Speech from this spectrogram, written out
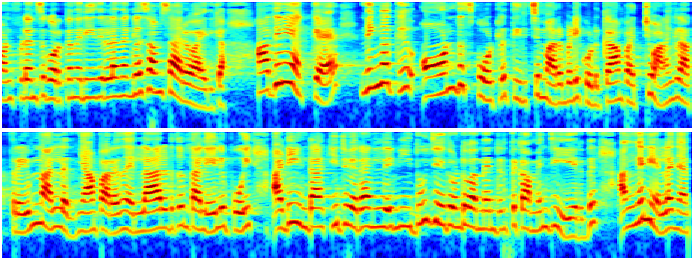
കോൺഫിഡൻസ് കുറക്കുന്ന രീതിയിലുള്ള എന്തെങ്കിലും സംസാരമോ ആയിരിക്കാം. അതിനെയൊക്കെ നിങ്ങൾക്ക് ഓൺ ദ സ്പോട്ടിൽ തിരിച്ച് മറുപടി കൊടുക്കാൻ പറ്റുവാണെങ്കിൽ അത്രയും നല്ലത്. ഞാൻ പറയുന്നത് എല്ലാവരുടെ തലയിൽ പോയി അടി ഉണ്ടാക്കിയിട്ട് വരാനില്ല ഇനി ഇതും ചെയ്തുകൊണ്ട് വന്ന് എന്റെ അടുത്ത് കമന്റ് ചെയ്യരുത്. അങ്ങനെയല്ല ഞാൻ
